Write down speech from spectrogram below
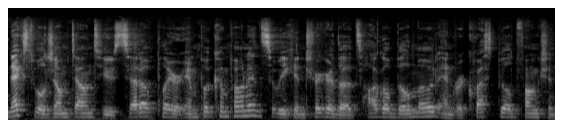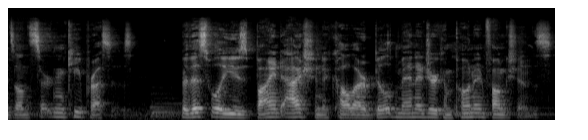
Next, we'll jump down to setup player input component so we can trigger the toggle build mode and request build functions on certain key presses. For this, we'll use bind action to call our build manager component functions.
